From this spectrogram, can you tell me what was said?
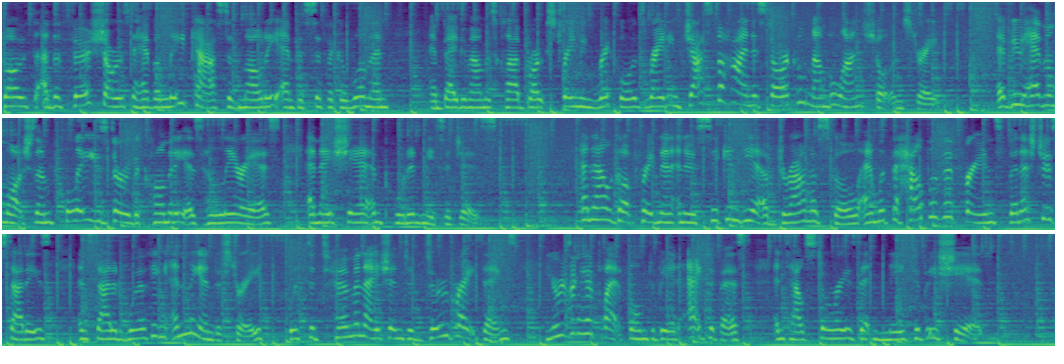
Both are the first shows to have a lead cast of Māori and Pacifica women, and Baby Mamas Club broke streaming records, rating just behind historical number one Shortland Street. If you haven't watched them, please do. The comedy is hilarious and they share important messages. Hanelle got pregnant in her second year of drama school and, with the help of her friends, finished her studies and started working in the industry with determination to do great things, using her platform to be an activist and tell stories that need to be shared.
